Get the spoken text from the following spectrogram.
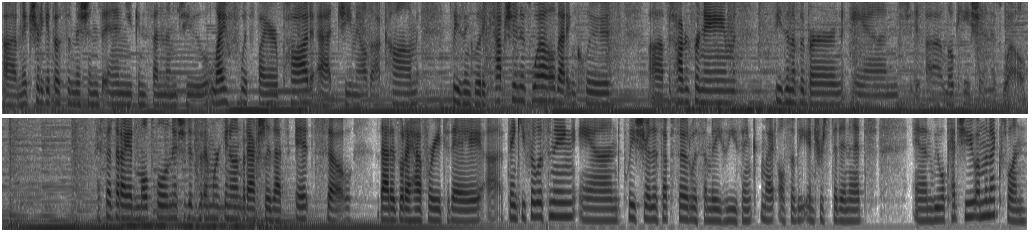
uh, make sure to get those submissions in. You can send them to lifewithfirepod at gmail.com. Please include a caption as well that includes uh, photographer name, season of the burn, and uh, location as well. I said that I had multiple initiatives that I'm working on, but actually that's it. So that is what I have for you today. Uh, thank you for listening, and please share this episode with somebody who you think might also be interested in it. And we will catch you on the next one.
